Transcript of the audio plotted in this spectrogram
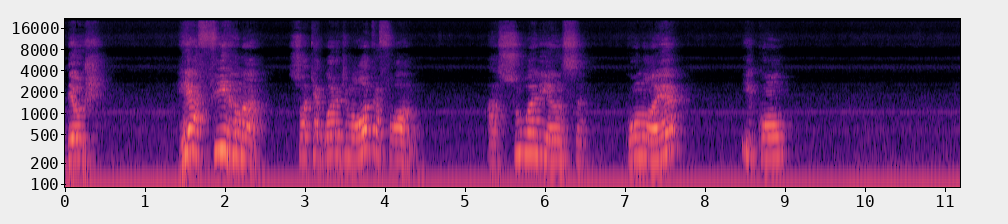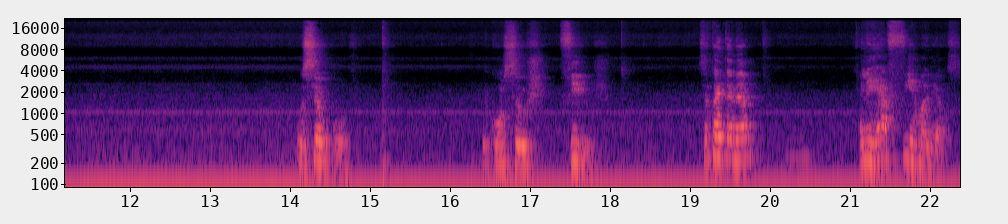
Deus reafirma, só que agora de uma outra forma, a sua aliança com Noé e com o seu povo e com seus filhos. Você está entendendo? Ele reafirma a aliança.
